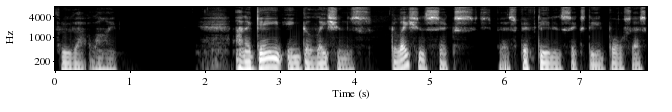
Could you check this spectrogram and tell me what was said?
through that line. And again in Galatians Galatians 6, verse 15 and 16, Paul says,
